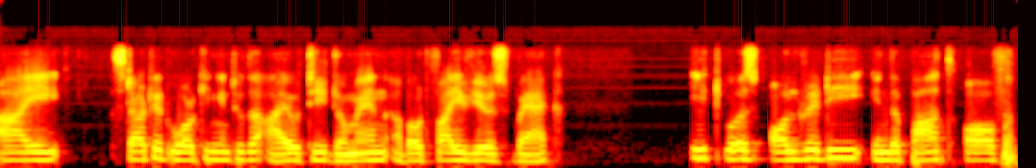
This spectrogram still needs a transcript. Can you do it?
I started working into the IoT domain about five years back, it was already in the path of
